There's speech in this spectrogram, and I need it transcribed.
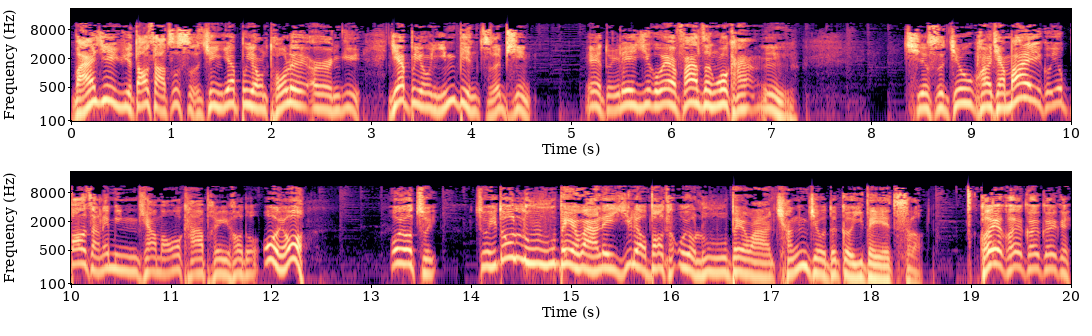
万一遇到啥子事情，也不用拖累儿女，也不用因病致贫。哎，对的，一个月反正我看，哎，七十九块钱买一个有保障的明天嘛，我看赔好多。哦哟，哦哟，最最多六百万的医疗保障，哦哟，六百万抢救都够一百次了。可以，可以，可以，可以，可以，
